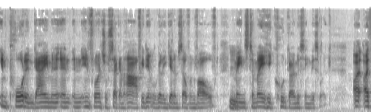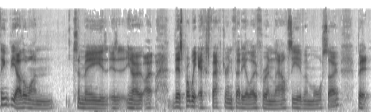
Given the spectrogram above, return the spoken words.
important game and and an influential second half, he didn't really get himself involved. Hmm. Means to me he could go missing this week. I, I think the other one to me is, is you know, I, there's probably X factor in Fatialofa and Lousy even more so, but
